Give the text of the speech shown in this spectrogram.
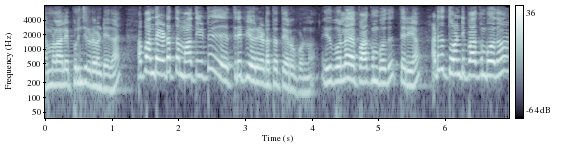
நம்மளாலே புரிஞ்சுக்கிட வேண்டியதுதான். அப்போ அந்த இடத்த மாற்றிக்கிட்டு திருப்பி ஒரு இடத்த தேர்வு பண்ணும். இது போல் பார்க்கும்போது தெரியும். அடுத்து தோண்டி பார்க்கும்போதும்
